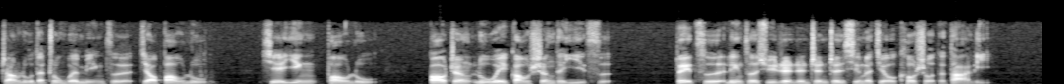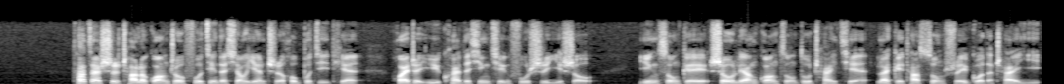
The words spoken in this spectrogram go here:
张鹿的中文名字叫包鹿，谐音暴露，保证鹿位高升的意思。对此，林则徐认认真真行了九叩首的大礼。他在视察了广州附近的硝烟池后不几天。怀着愉快的心情赋诗一首，吟诵给受两广总督差遣来给他送水果的差役。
